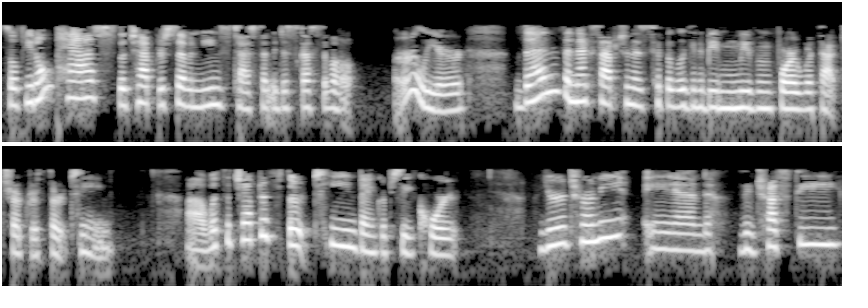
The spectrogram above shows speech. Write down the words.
So if you don't pass the Chapter 7 means test that we discussed about earlier, then the next option is typically going to be moving forward with that Chapter 13. Uh, with the Chapter 13 bankruptcy court, your attorney and the trustee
